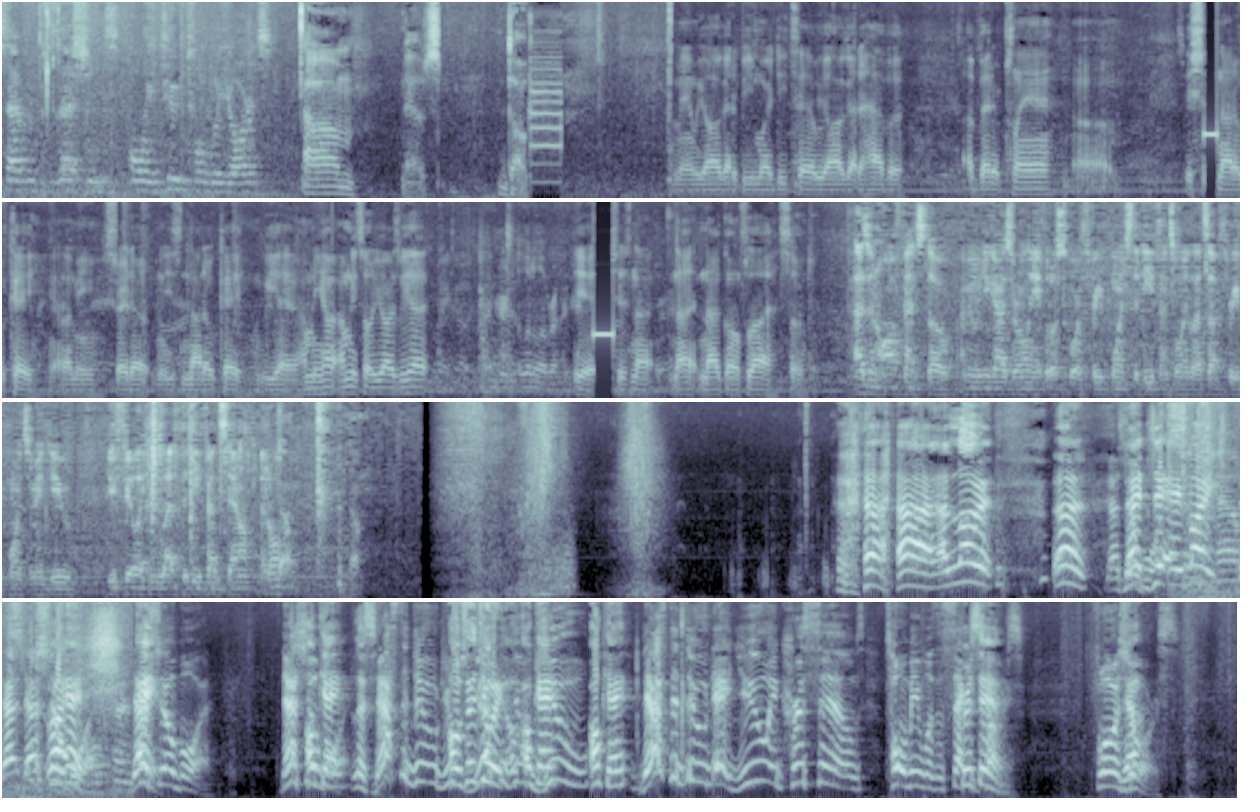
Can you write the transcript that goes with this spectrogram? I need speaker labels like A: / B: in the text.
A: Seven possessions, only two total yards.
B: Um, yeah, it's dog.
C: Man, we all got to be more detailed. We all got to have a, a better plan. Um, this shit's not okay. I mean, straight up, it's not okay. We had how many how many total yards we had?
D: 100, a little over 100.
C: Yeah, it's not not not gonna fly. So.
D: As an offense, though, I mean, when you guys are only able to score three points, the defense only lets up three points. I mean, do you do you feel like you let the defense down at all?
C: No. No.
E: I love it. Uh,
F: That's
E: that
F: your
E: J- hey, Mike.
F: That, that's
E: Right.
F: your boy.
E: Hey.
F: That's
E: Hey.
F: your boy. That's your
E: Okay,
F: boy.
E: listen.
F: That's the dude. You,
E: Oh, you-
F: dude
E: okay,
F: you-
E: okay.
F: That's the dude that you and Chris Sims told me was the second
E: Chris
F: coming.
E: Sims.
F: Floor is
E: Yep.
F: yours.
